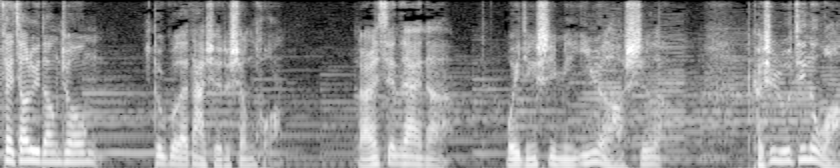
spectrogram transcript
在焦虑当中。度过了大学的生活，然而现在呢，我已经是一名音乐老师了。可是如今的我，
